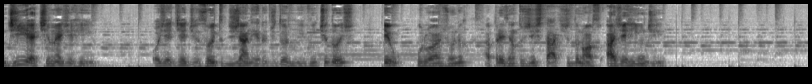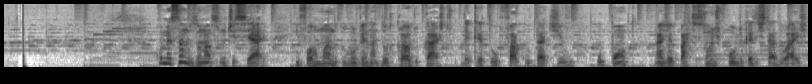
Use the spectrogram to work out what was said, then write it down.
dia, time AG Rio. Hoje é dia 18 de janeiro de 2022. Eu, Uruan Júnior, apresento os destaques do nosso AG Rio em Dia. Começamos o nosso noticiário informando que o governador Cláudio Castro decretou facultativo o ponto nas repartições públicas estaduais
